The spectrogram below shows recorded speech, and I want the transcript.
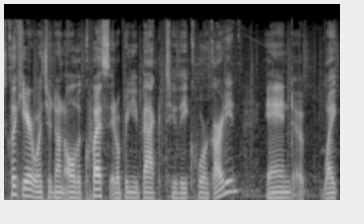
Just click here. Once you're done all the quests, it'll bring you back to the core guardian, and uh, like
